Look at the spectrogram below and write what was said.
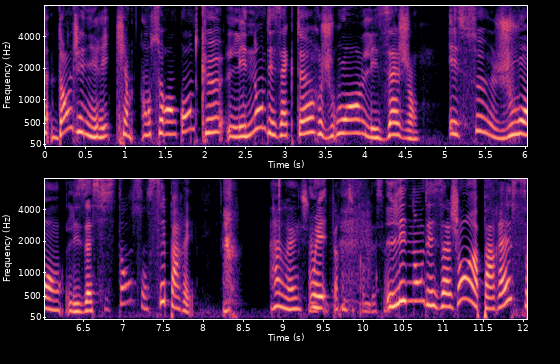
Ah. Dans le générique, on se rend compte que les noms des acteurs jouant les agents et ceux jouant les assistants sont séparés. Ah ouais, Oui. suis pas rendu compte de ça. Les noms des agents apparaissent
